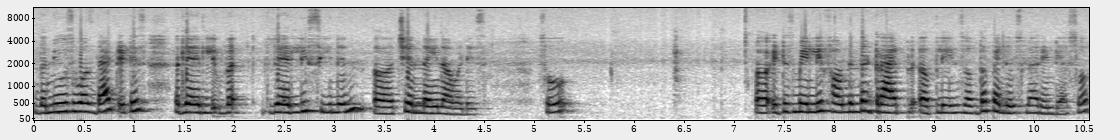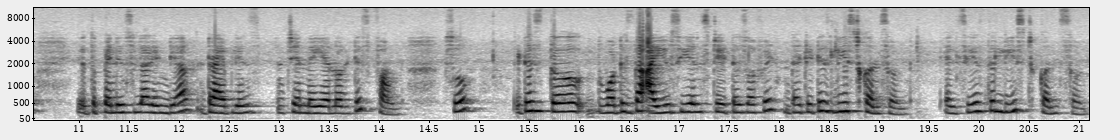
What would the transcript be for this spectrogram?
the news was that it is rarely rarely seen in uh, Chennai nowadays. So uh, it is mainly found in the dry uh, plains of the peninsular India. So the peninsular India dry plains in Chennai and all it is found. So it is the what is the IUCN status of it? That it is least concerned. LC is the least concerned.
